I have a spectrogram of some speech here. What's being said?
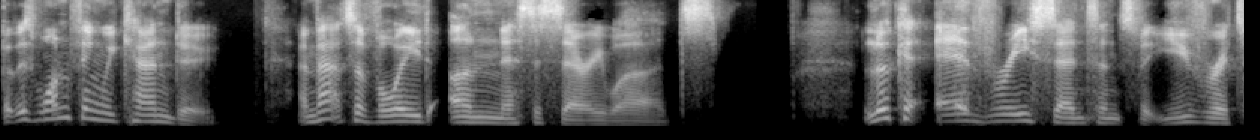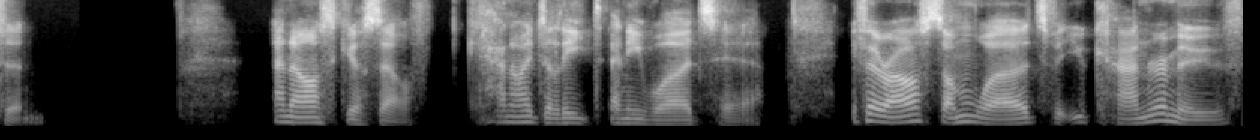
But there's one thing we can do, and that's avoid unnecessary words. Look at every sentence that you've written and ask yourself, can I delete any words here? If there are some words that you can remove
